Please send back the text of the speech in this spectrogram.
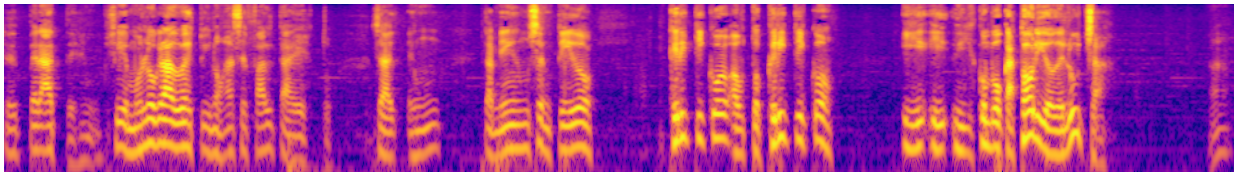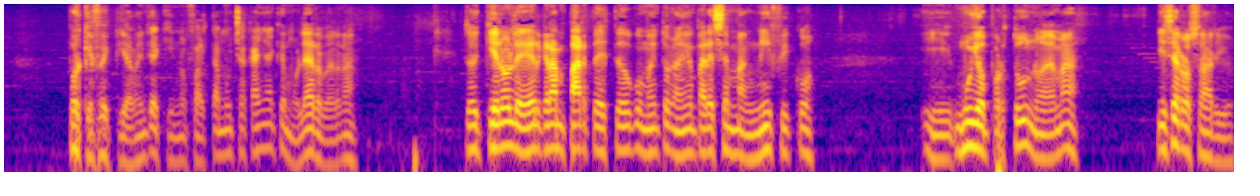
Espérate, sí, hemos logrado esto y nos hace falta esto. O sea, también en un sentido crítico, autocrítico y convocatorio de lucha porque efectivamente aquí nos falta mucha caña que moler, ¿verdad? Entonces quiero leer gran parte de este documento que a mí me parece magnífico y muy oportuno además. Dice Rosario,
